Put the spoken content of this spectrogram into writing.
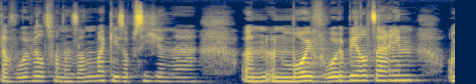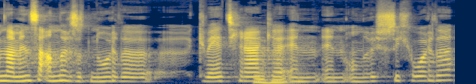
dat voorbeeld van een zandbak is op zich een, eh, een, een mooi voorbeeld daarin. Omdat mensen anders het noorden eh, kwijtraken mm en, en onrustig worden.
